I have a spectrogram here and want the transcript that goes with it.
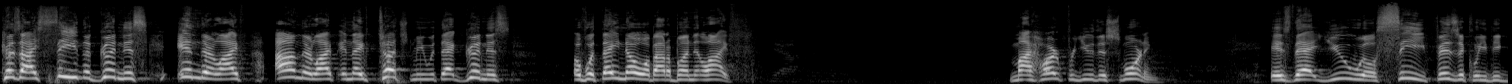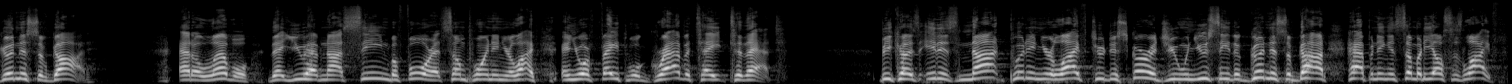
Because I see the goodness in their life, on their life, and they've touched me with that goodness of what they know about abundant life. My heart for you this morning is that you will see physically the goodness of God at a level that you have not seen before at some point in your life, and your faith will gravitate to that. Because it is not put in your life to discourage you when you see the goodness of God happening in somebody else's life.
